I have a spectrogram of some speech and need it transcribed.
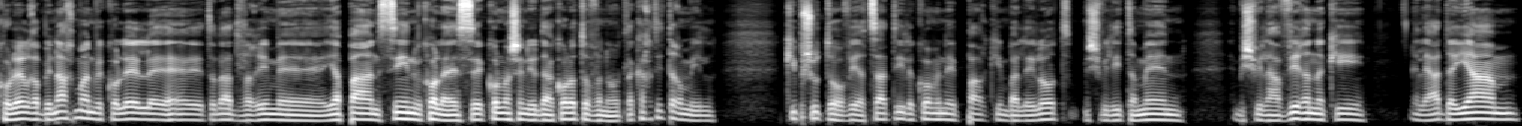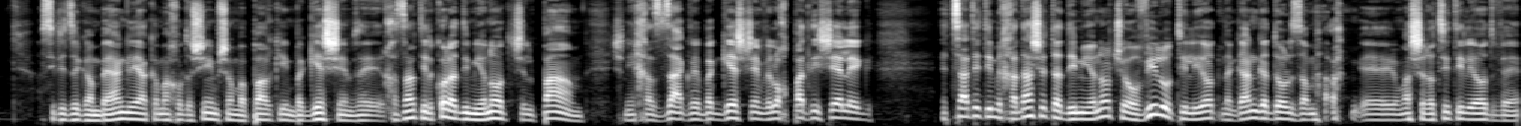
כולל רבי נחמן וכולל, אה, אתה יודע, דברים, אה, יפן, סין וכל העסק, כל מה שאני יודע, כל התובנות. לקחתי תרמיל, כפשוטו, ויצאתי לכל מיני פארקים בלילות בשביל להתאמן, בשביל האוויר הנקי. ליד הים, עשיתי את זה גם באנגליה כמה חודשים, שם בפארקים, בגשם. זה, חזרתי לכל הדמיונות של פעם, שאני חזק ובגשם ולא אכפת לי שלג. הצטתי מחדש את הדמיונות שהובילו אותי להיות נגן גדול, זמר, אה, מה שרציתי להיות, ו...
